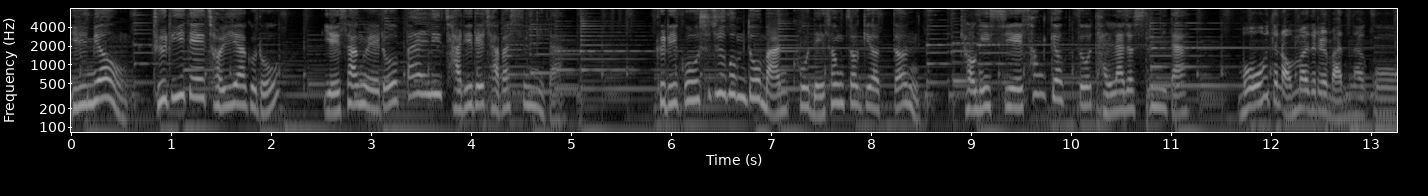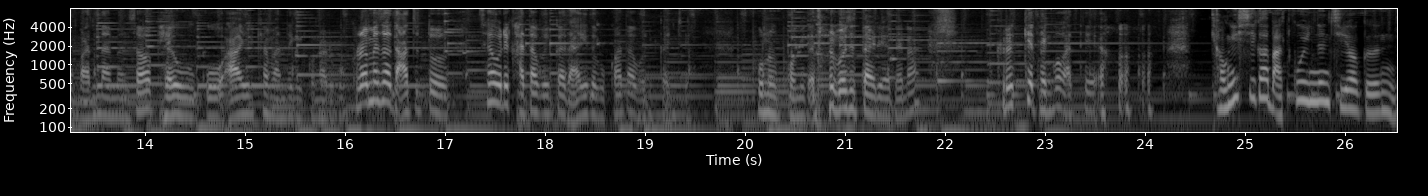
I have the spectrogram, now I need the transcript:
일명 들이대 전략으로 예상외로 빨리 자리를 잡았습니다. 그리고 수줍음도 많고 내성적이었던 경희 씨의 성격도 달라졌습니다. 모든 엄마들을 만나고 만나면서 배우고 아 이렇게 그러고 그러면서 나도 또 세월이 가다 보니까 나이도 먹고 하다 보니까 이제 보는 범위가 넓어졌다 그래야 되나 그렇게 된 것 같아요. 경희 씨가 맡고 있는 지역은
